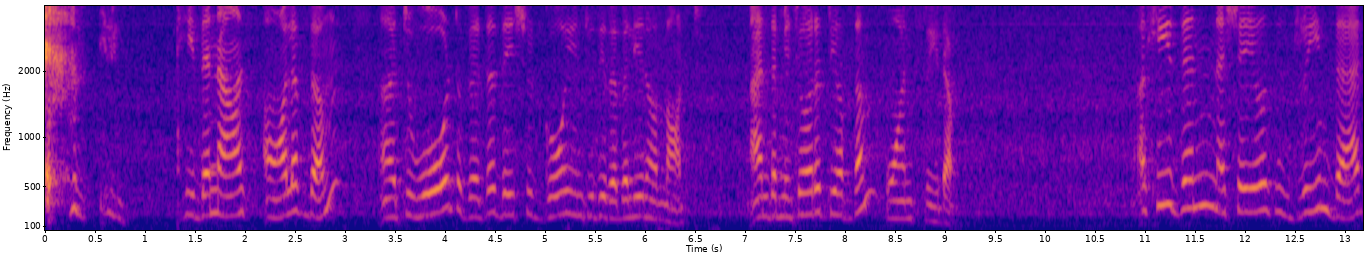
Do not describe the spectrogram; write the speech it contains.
He then asks all of them uh, to vote whether they should go into the rebellion or not. And the majority of them want freedom he then uh, shares his dream that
